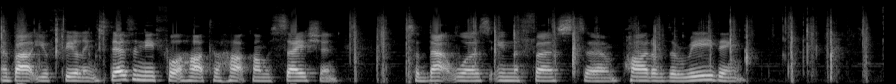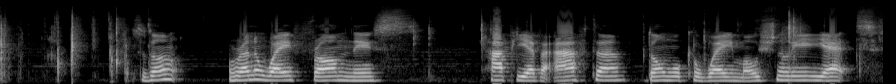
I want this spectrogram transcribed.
about your feelings. There's a need for a heart-to-heart conversation. So that was in the first um, part of the reading. So don't run away from this happy ever after. Don't walk away emotionally yet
